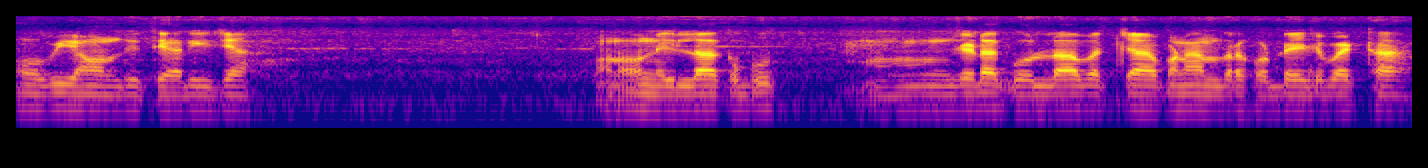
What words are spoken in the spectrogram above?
ਉਹ ਵੀ ਆਉਣ ਦੀ ਤਿਆਰੀ 'ਚ ਆ। ਹੁਣ ਉਹ ਨੀਲਾ ਕਬੂਤ ਜਿਹੜਾ ਗੋਲਾ ਬੱਚਾ ਆਪਣਾ ਅੰਦਰ ਖੋਡੇ 'ਚ ਬੈਠਾ।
